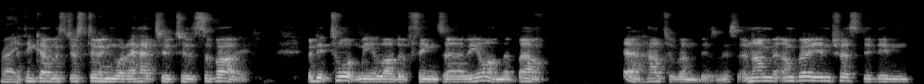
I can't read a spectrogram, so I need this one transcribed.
Right. I think I was just doing what I had to to survive, but it taught me a lot of things early on about yeah how to run business, and I'm I'm very interested in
